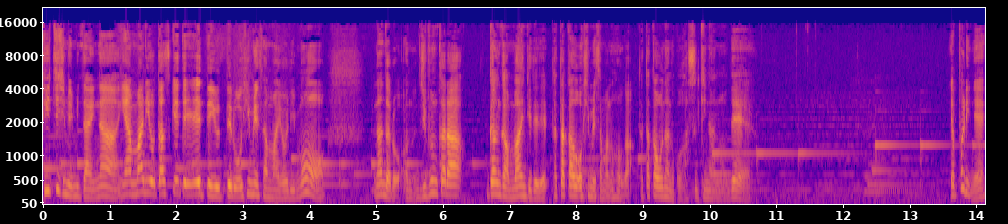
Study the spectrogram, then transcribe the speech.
ピーチ姫みたいな、いや、マリを助けてって言ってるお姫様よりも、なんだろう、あの、自分からガンガン前に出て戦うお姫様の方が、戦う女の子が好きなので、やっぱりね、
